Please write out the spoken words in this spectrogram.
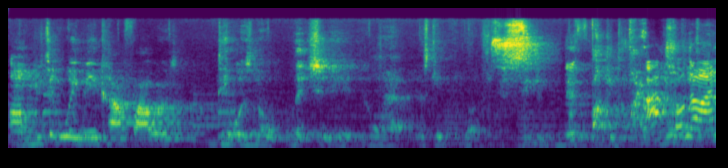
Um, you took away me and Kai fireworks. There was no lit shit here gonna happen. Let's keep it above. It's a city. There's fucking fireworks. Ah, hold on,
